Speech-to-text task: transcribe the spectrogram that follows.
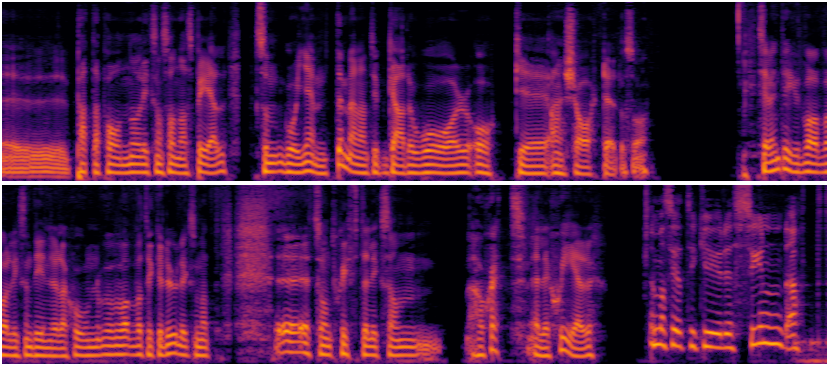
eh, Patapon och liksom sådana spel som går jämte mellan typ God of War och eh, Uncharted och så. Så jag vet inte riktigt vad, vad liksom din relation, vad, vad tycker du liksom att eh, ett sånt skifte liksom har skett eller sker? Alltså jag tycker ju det är synd att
